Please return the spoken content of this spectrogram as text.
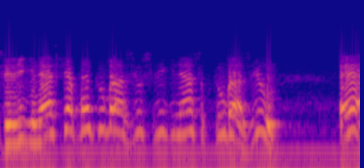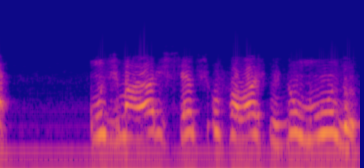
se ligue nessa e é bom que o Brasil se ligue nessa, porque o Brasil é um dos maiores centros ufológicos do mundo.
